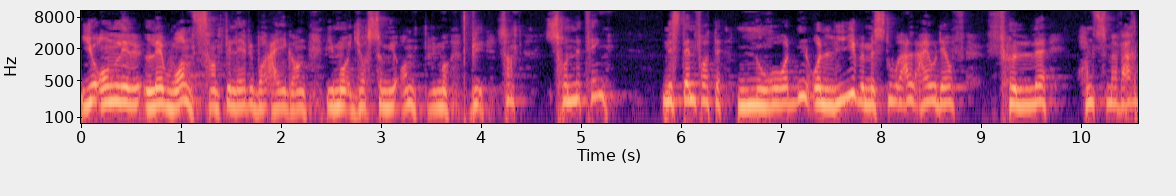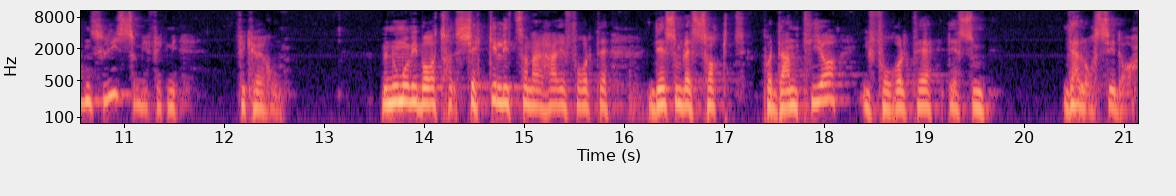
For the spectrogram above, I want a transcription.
You only live once. Sant? Vi lever bare én gang. Vi må gjøre så mye annet. Vi må by? Sånne ting. Men istedenfor at nåden og livet med stor L er jo det å følge Han som er verdens lys, som vi fikk, fikk høre om. Men nå må vi bare sjekke litt sånn her i forhold til det som ble sagt på den tida, i forhold til det som gjelder oss i dag.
